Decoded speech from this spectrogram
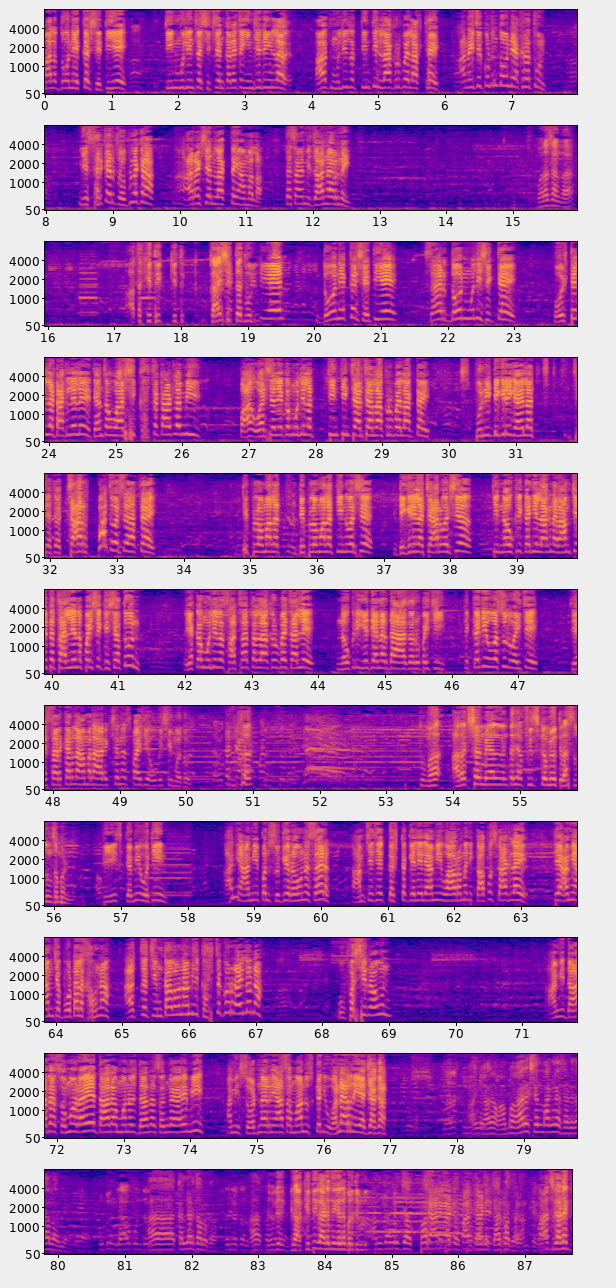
मला दोन एकर शेती आहे. तीन मुलींचं शिक्षण करायचं इंजिनिअरिंगला आज मुलीला तीन तीन लाख रुपये लागताय आणायचे कुठून दोन एकरातून. हे. सरकार झोपलं का? आरक्षण लागतंय आम्हाला. तसं आम्ही जाणार नाही. मला सांगा आता किती किती काय शिकतात मुली? दोन एकर शेती आहे. सर दोन मुली शिकते हॉस्टेलला टाकलेले त्यांचा वार्षिक खर्च काढला मी. वर्षाला एका मुलीला तीन तीन चार चार लाख रुपये लागताय पूर्ण डिग्री घ्यायला चार पाच वर्ष लागताय. डिप्लोमाला डिप्लोमाला तीन वर्ष डिग्रीला चार वर्ष. ती नोकरी कधी लागणार? आमचे तर चालले ना पैसे खिशातून. एका मुलीला सात सात लाख रुपये चालले. नोकरी हे देणार दहा हजार रुपयाची. ते कधी वसूल व्हायचे? ते सरकारला आम्हाला आरक्षणच पाहिजे ओबीसी मधून तुमचं तुम्हा आरक्षण मिळाल्यानंतर ह्या फीज कमी होतील असं तुमचं म्हणणं आहे. फीज कमी होतील. आणि आम्ही पण सुखी राहू ना सर? आमचे जे कष्ट केलेले आम्ही वावरामध्ये कापूस काढलाय ते आम्ही आमच्या पोटाला खाऊ ना? आजचं चिमटा लावून आम्ही खर्च करून राहिलो ना? उपाशी राहून आम्ही दादा समोर आहे दादा मनोज दादा संघ आहे मी आम्ही सोडणार नाही असा माणूस कधी होणार नाही या जगात. आरक्षण मागण्यासाठी झालो आम्ही. कुठून? गाव कोणतं? हा कन्नड तालुका. हा. गा- किती गाड्या निघाल्या बरं तिकडून? चार गाड्या, पाच चार पाच गाड्या. पाच गाड्या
